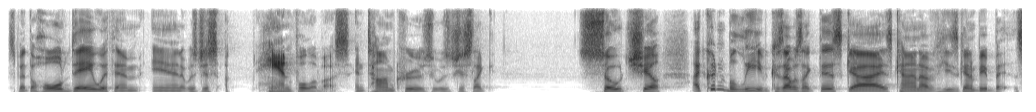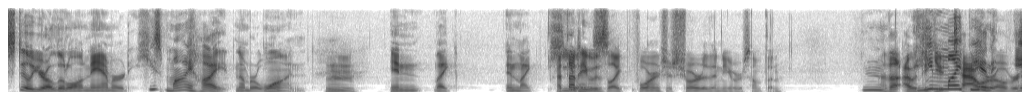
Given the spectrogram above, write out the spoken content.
Spent the whole day with him, and it was just a handful of us. And Tom Cruise, who was just like so chill. I couldn't believe because I was like, this guy's kind of he's gonna be, but still you're a little enamored. He's my height, number one. In like, in like, Hmm. I thought he was like four inches shorter than you or something. I thought I would think he you'd might tower over him.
